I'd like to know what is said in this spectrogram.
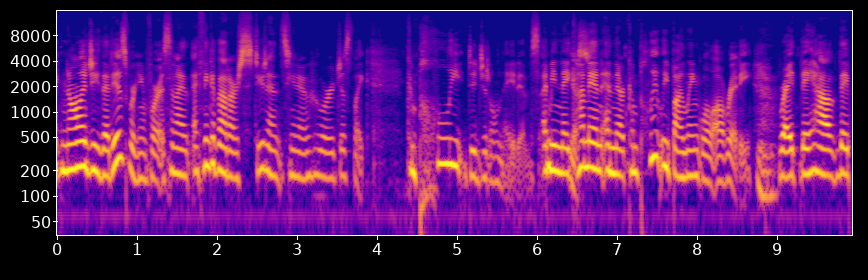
technology that is working for us. And I, I think about our students you know who are just like complete digital natives. I mean they Yes. come in and they're completely bilingual already mm-hmm. right? They have they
